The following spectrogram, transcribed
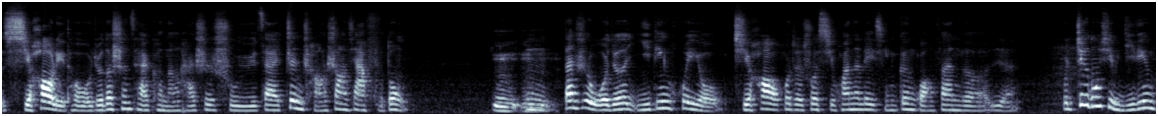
喜好里头，我觉得身材可能还是属于在正常上下浮动，嗯嗯，嗯，但是我觉得一定会有喜好或者说喜欢的类型更广泛的人，我这个东西一定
